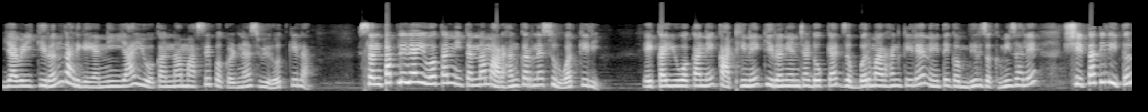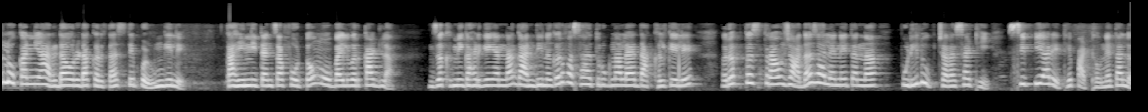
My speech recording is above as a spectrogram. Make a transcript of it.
यावेळी किरण गाडगे यांनी या युवकांना मासे पकडण्यास विरोध केला. संतापलेल्या युवकांनी त्यांना मारहाण करण्यास सुरुवात केली. एका युवकाने काठीने किरण यांच्या डोक्यात जब्बर मारहाण केल्याने ते गंभीर जखमी झाले. शेतातील इतर लोकांनी आरडाओरडा करताच ते पळून गेले. काहींनी त्यांचा फोटो मोबाईलवर काढला. जखमी घाडगे यांना गांधीनगर वसाहत रुग्णालयात दाखल केले. रक्तस्त्राव जादा झाल्याने त्यांना पुढील उपचारासाठी सी पी आर येथे पाठवण्यात आलं.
